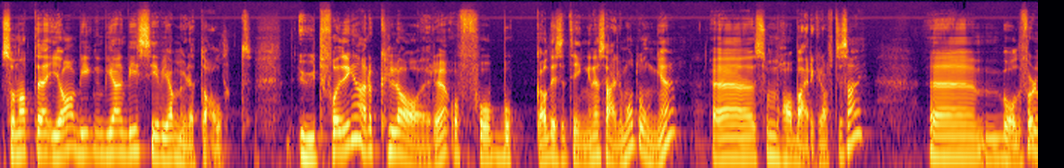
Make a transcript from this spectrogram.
sånn at eh, ja, vi, vi, vi sier vi har mulighet til alt. Utfordringen er å klare å få booka disse tingene, særlig mot unge, eh, som har bærekraft i seg. Eh, både for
